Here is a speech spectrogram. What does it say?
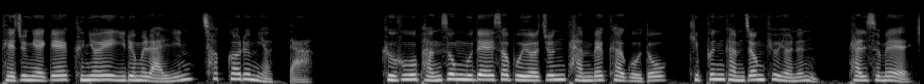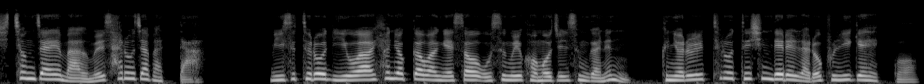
대중에게 그녀의 이름을 알린 첫걸음이었다. 그 후 방송 무대에서 보여준 담백하고도 깊은 감정 표현은 단숨에 시청자의 마음을 사로잡았다. 미스트롯 2와 현역가왕에서 우승을 거머쥔 순간은 그녀를 트로트 신데렐라로 불리게 했고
